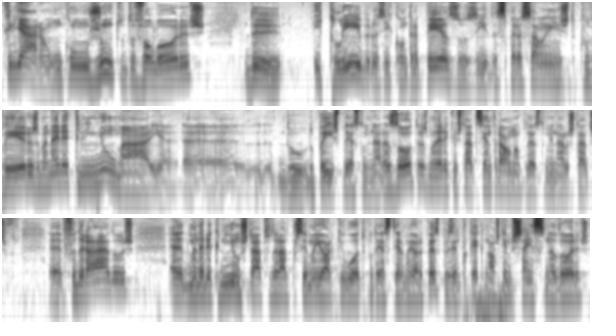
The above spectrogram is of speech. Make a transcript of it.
criaram um conjunto de valores de equilíbrios e contrapesos e de separações de poderes, de maneira que nenhuma área uh, do, do, país pudesse dominar as outras, de maneira que o Estado Central não pudesse dominar os Estados uh, federados, uh, de maneira que nenhum Estado federado, por ser maior que o outro, pudesse ter maior peso. Por exemplo, porque é que nós temos 100 senadores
